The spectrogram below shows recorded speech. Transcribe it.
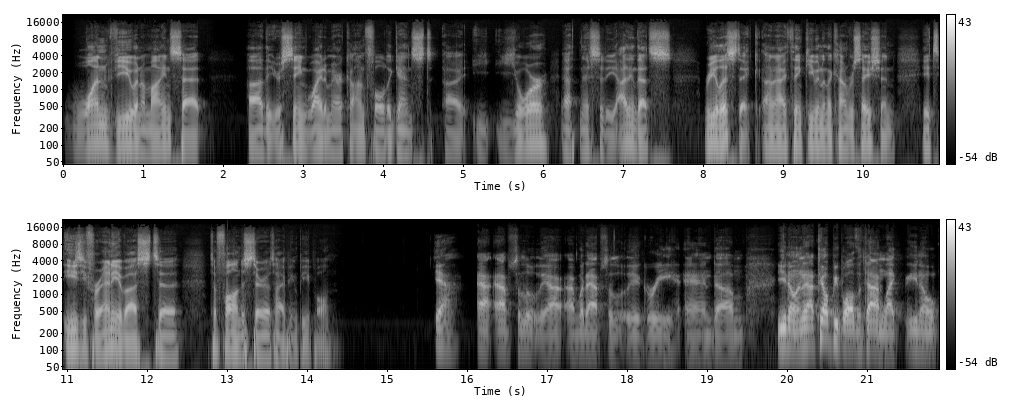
one view and a mindset uh, that you're seeing white America unfold against uh, y- your ethnicity. I think that's realistic. And I think even in the conversation, it's easy for any of us to to fall into stereotyping people. Yeah, absolutely. I, I, would absolutely agree. And um, you know, and I tell people all the time, like you know,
